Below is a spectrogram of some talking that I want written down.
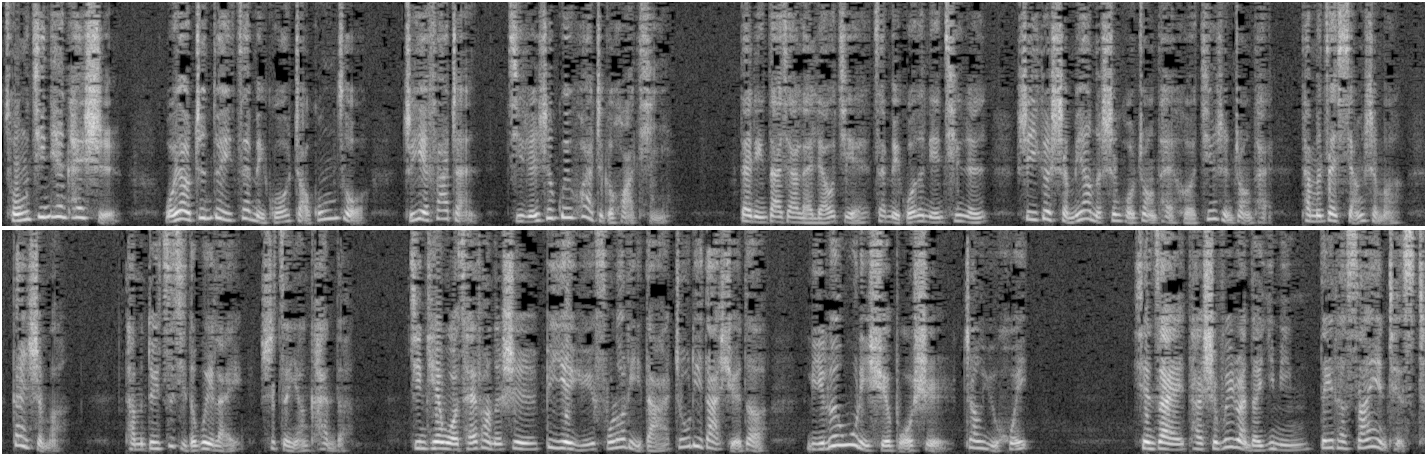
从今天开始，我要针对在美国找工作、职业发展及人生规划这个话题，带领大家来了解在美国的年轻人是一个什么样的生活状态和精神状态，他们在想什么、干什么。他们对自己的未来是怎样看的？今天我采访的是毕业于佛罗里达州立大学的理论物理学博士张宇辉。现在他是微软的一名 data scientist，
